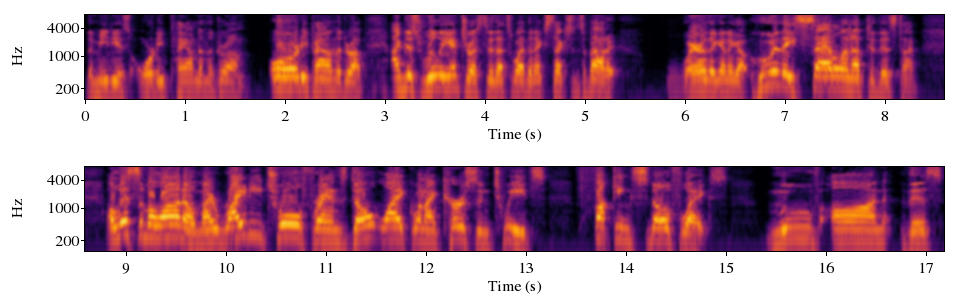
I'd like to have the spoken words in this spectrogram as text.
the media's already pounding the drum. Already pounding the drum. I'm just really interested. That's why the next section's about it. Where are they going to go? Who are they saddling up to this time? Alyssa Milano, my righty troll friends don't like when I curse in tweets. Fucking snowflakes. Move on this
